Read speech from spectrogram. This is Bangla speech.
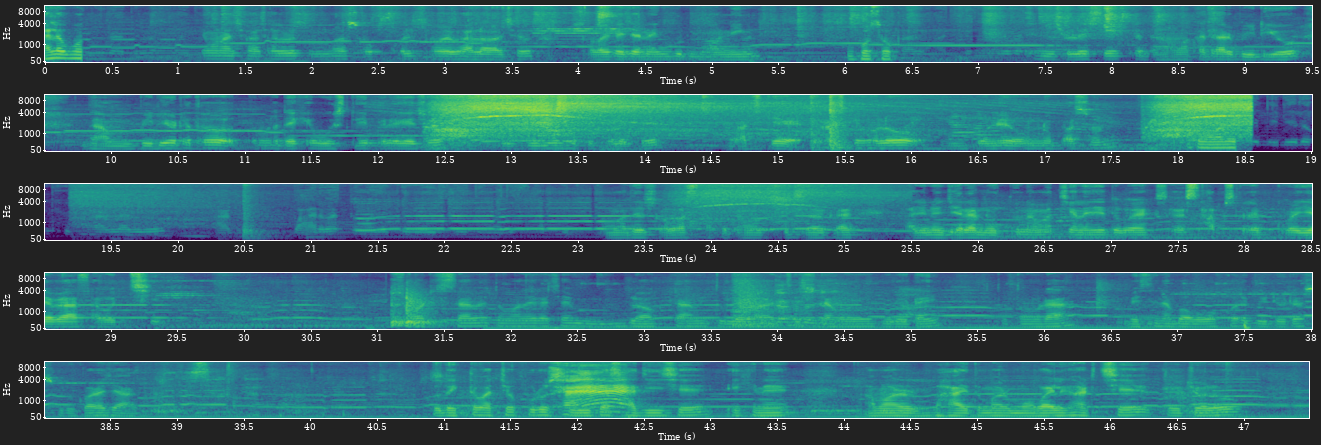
হ্যালো বন্ধুরা কেমন আছো? আশা করি তোমরা সকল সবাই ভালো আছো। সবাইকে জানাই গুড মর্নিং শুভ সকাল। নিয়ে চলে এসেছি একটা ধামাকাদার ভিডিও ধাম ভিডিওটা তো তোমরা দেখে বুঝতেই পেরে গেছো নিয়ে হতে চলেছে। আজকে আজকে হলো বোনের অন্নপ্রাশন। তোমাদের ভিডিওটা খুব ভালো লাগবে। আর বারবার তোমাদেরকে বলছি তোমাদের সবার সাপোর্ট আমার খুব দরকার। তাই জন্য যারা নতুন আমার চ্যানেলে তোমরা একসাথে সাবস্ক্রাইব করে যাবে আশা করছি। শর্ট হিসাবে তোমাদের কাছে ব্লগটা আমি তুলে ধরার চেষ্টা করব পুরোটাই। তো তোমরা বেশি না বক বক করে ভিডিওটা শুরু করা যাক। তো দেখতে পাচ্ছ পুরো সিঁড়িটা সাজিয়েছে। এখানে আমার ভাই তোমার মোবাইল ঘাঁটছে। তো চলো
